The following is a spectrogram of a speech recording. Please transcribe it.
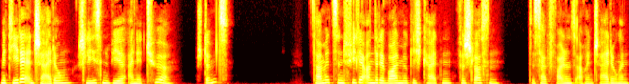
Mit jeder Entscheidung schließen wir eine Tür. Stimmt's? Damit sind viele andere Wahlmöglichkeiten verschlossen. Deshalb fallen uns auch Entscheidungen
